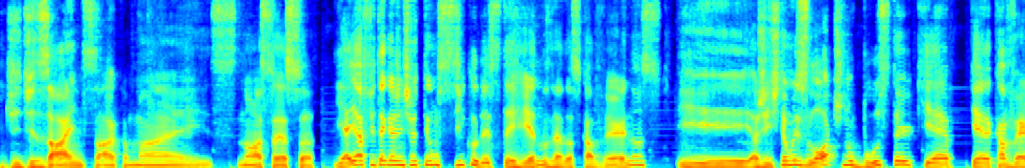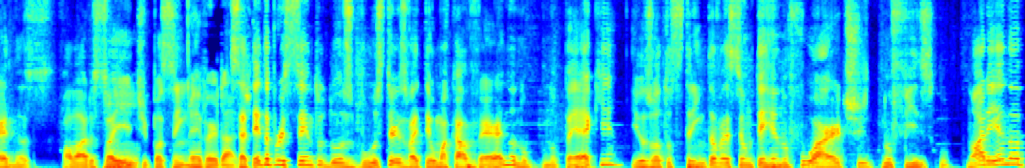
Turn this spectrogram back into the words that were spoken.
de design, saca? Mas, nossa, essa. E aí a fita é que a gente vai ter um ciclo desses terrenos, né? Das cavernas. E a gente tem um slot no booster que é, que é cavernas. Falaram isso aí, hum, tipo assim. É verdade. 70% dos boosters vai ter uma caverna no, no pack e os outros 30% vai ser um terreno full art no físico. No Arena,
